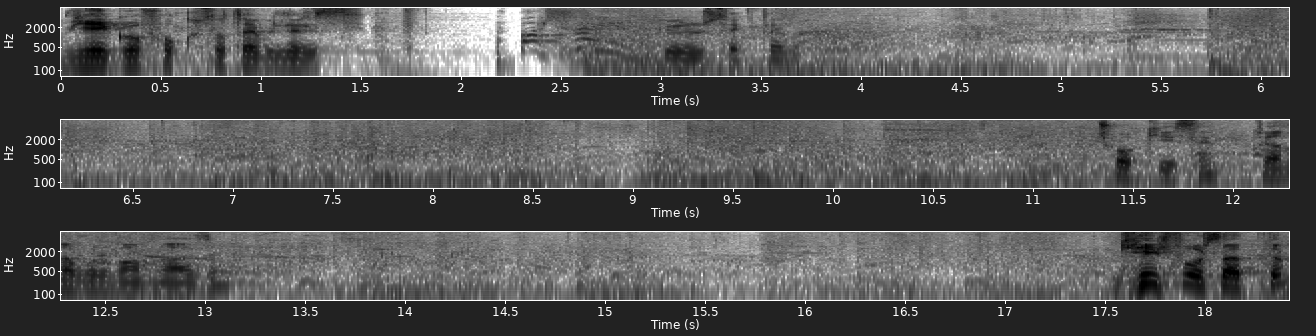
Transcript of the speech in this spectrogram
Viego fokus atabiliriz. Görürsek tabi. Çok iyisin. Cana vurmam lazım. Gale Force attım.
